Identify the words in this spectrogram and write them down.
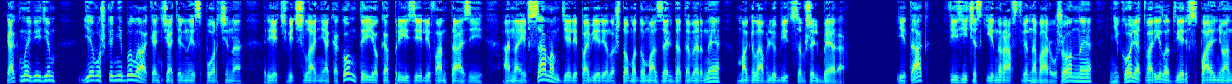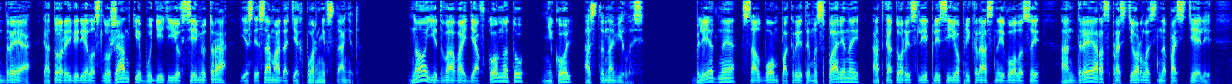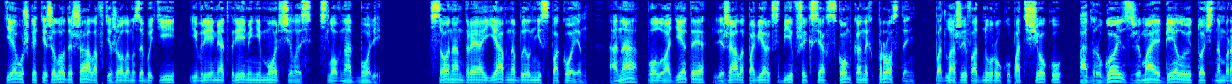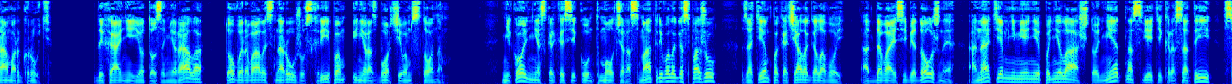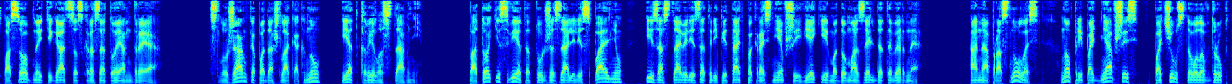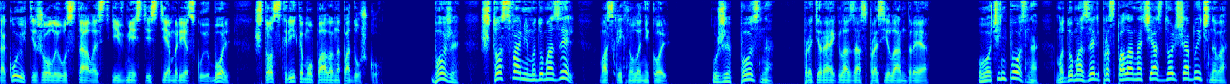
Как мы видим, девушка не была окончательно испорчена. Речь ведь шла не о каком-то ее капризе или фантазии. Она и в самом деле поверила, что мадемуазель де Таверне могла влюбиться в Жильбера. Итак, физически и нравственно вооруженная, Николь отворила дверь в спальню Андрея, которая велела служанке будить ее в семь утра, если сама до тех пор не встанет. Но, едва войдя в комнату, Николь остановилась. Бледная, с лбом покрытым испариной, от которой слиплись ее прекрасные волосы, Андреа распростерлась на постели. Девушка тяжело дышала в тяжелом забытии и время от времени морщилась, словно от боли. Сон Андреа явно был неспокоен. Она, полуодетая, лежала поверх сбившихся скомканных простынь, подложив одну руку под щеку, а другой сжимая белую, точно мрамор, грудь. Дыхание ее то замирало, то вырывалось наружу с хрипом и неразборчивым стоном. Николь несколько секунд молча рассматривала госпожу, затем покачала головой. Отдавая себе должное, она, тем не менее, поняла, что нет на свете красоты, способной тягаться с красотой Андрея. Служанка подошла к окну и открыла ставни. Потоки света тут же залили спальню и заставили затрепетать покрасневшие веки мадемуазель де Таверне. Она проснулась, но, приподнявшись, почувствовала вдруг такую тяжелую усталость и вместе с тем резкую боль, что с криком упала на подушку. «Боже, что с вами, мадемуазель?» — воскликнула Николь. «Уже поздно?» — протирая глаза, спросила Андреа. «Очень поздно. Мадемуазель проспала на час дольше обычного».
